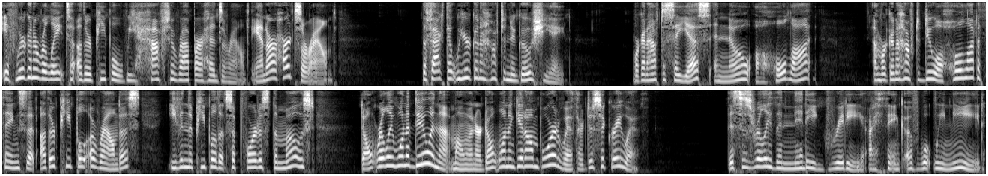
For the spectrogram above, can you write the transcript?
If we're going to relate to other people, we have to wrap our heads around and our hearts around the fact that we are going to have to negotiate. We're going to have to say yes and no a whole lot. And we're going to have to do a whole lot of things that other people around us, even the people that support us the most, don't really want to do in that moment or don't want to get on board with or disagree with. This is really the nitty gritty, I think, of what we need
